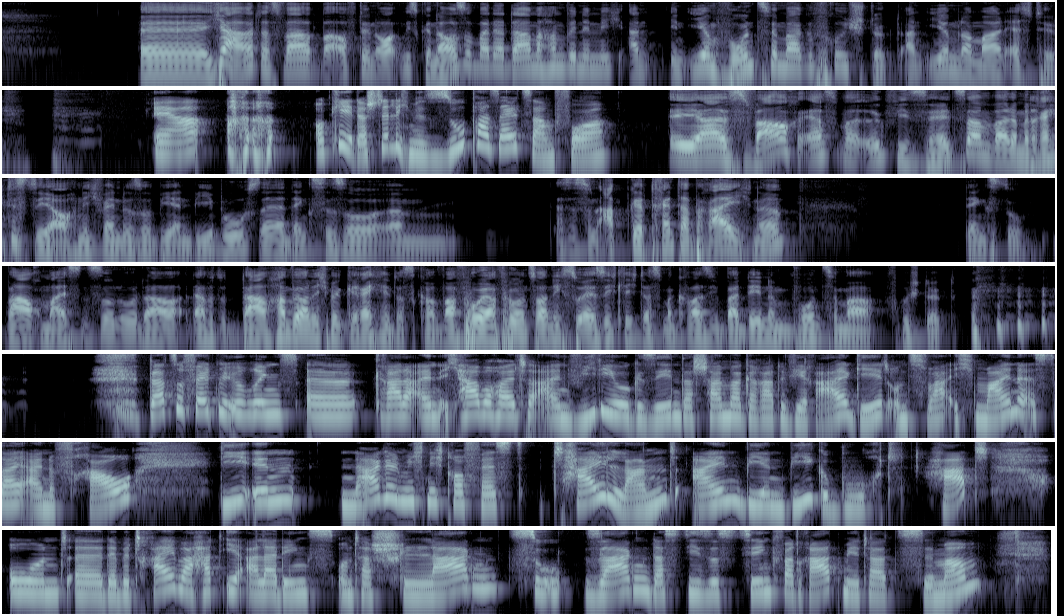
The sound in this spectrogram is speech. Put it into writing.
Äh, ja, das war auf den Orkneys genauso. Bei der Dame haben wir nämlich an, in ihrem Wohnzimmer gefrühstückt, an ihrem normalen Esstisch. Ja, okay, das stelle ich mir super seltsam vor. Ja, es war auch erstmal irgendwie seltsam, weil damit rechnest du ja auch nicht, wenn du so BNB buchst. Ne? Dann denkst du so, ähm, das ist so ein abgetrennter Bereich, ne? Denkst du. War auch meistens so nur da, da, da haben wir auch nicht mit gerechnet. Das war vorher für uns auch nicht so ersichtlich, dass man quasi bei denen im Wohnzimmer frühstückt. Dazu fällt mir übrigens äh, gerade ein, ich habe heute ein Video gesehen, das scheinbar gerade viral geht. Und zwar, ich meine, es sei eine Frau, die in, nagel mich nicht drauf fest, Thailand ein BNB gebucht hat. Und äh, der Betreiber hat ihr allerdings unterschlagen zu sagen, dass dieses 10 Quadratmeter Zimmer,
